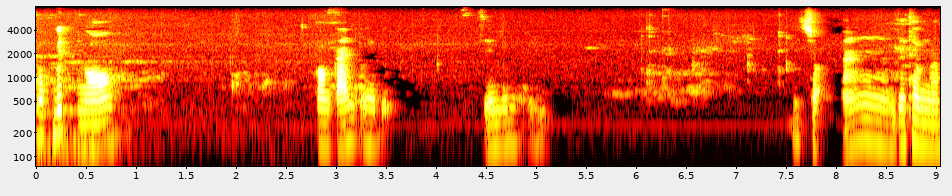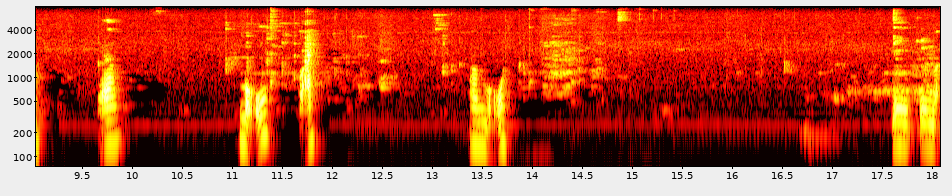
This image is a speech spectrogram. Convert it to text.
gốc bít ngon. Con cái nữa được. Xem cái này. Cái sợ. À cái thân à. Phải không? Mũ phải. À, mũ. Đi tìm mở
